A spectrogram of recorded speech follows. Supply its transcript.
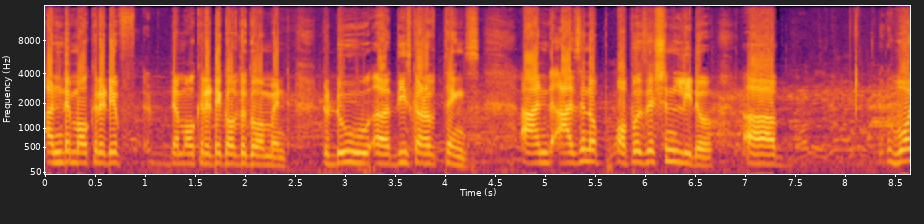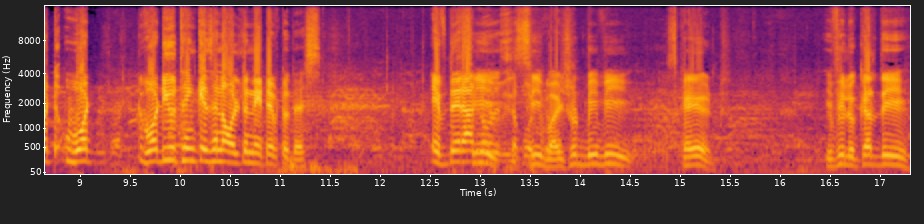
undemocratic democratic of the government to do uh, these kind of things. And as an op- opposition leader uh, what what what do you think is an alternative to this? If there are no See, support see why should we be scared? If you look at the,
